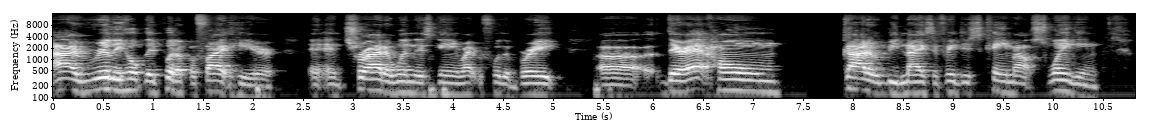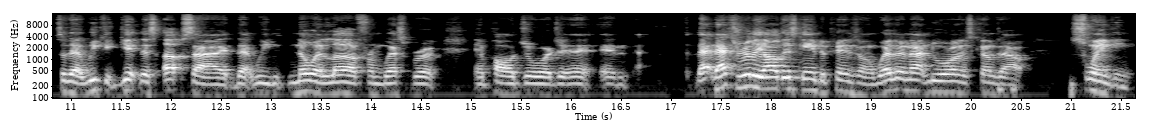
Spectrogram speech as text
I really hope they put up a fight here and, and try to win this game right before the break. Uh, they're at home. God, it would be nice if they just came out swinging so that we could get this upside that we know and love from Westbrook and Paul George. And, and that, that's really all this game depends on whether or not New Orleans comes out swinging.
